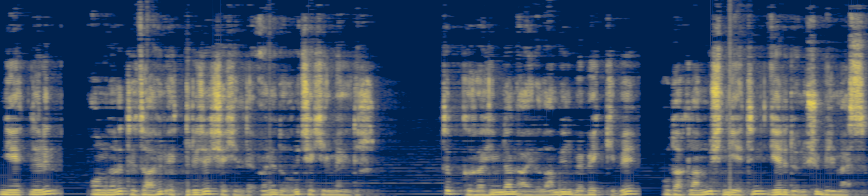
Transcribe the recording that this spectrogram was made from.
Niyetlerin onları tezahür ettirecek şekilde öne doğru çekilmelidir. Tıpkı rahimden ayrılan bir bebek gibi odaklanmış niyetin geri dönüşü bilmez.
